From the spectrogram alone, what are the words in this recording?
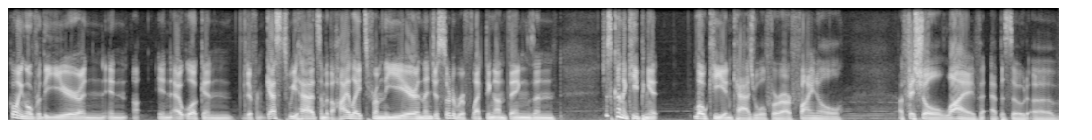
going over the year and in uh, in Outlook and the different guests we had, some of the highlights from the year, and then just sort of reflecting on things and just kind of keeping it low key and casual for our final official live episode of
